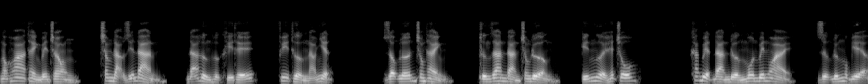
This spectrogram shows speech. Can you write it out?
ngọc hoa thành bên trong, trăm đạo diễn đàn đã hừng hực khí thế, phi thường náo nhiệt. Rộng lớn trong thành, thường gian đàn trong đường, kín người hết chỗ. Khác biệt đàn đường môn bên ngoài, dựng đứng mục địa,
